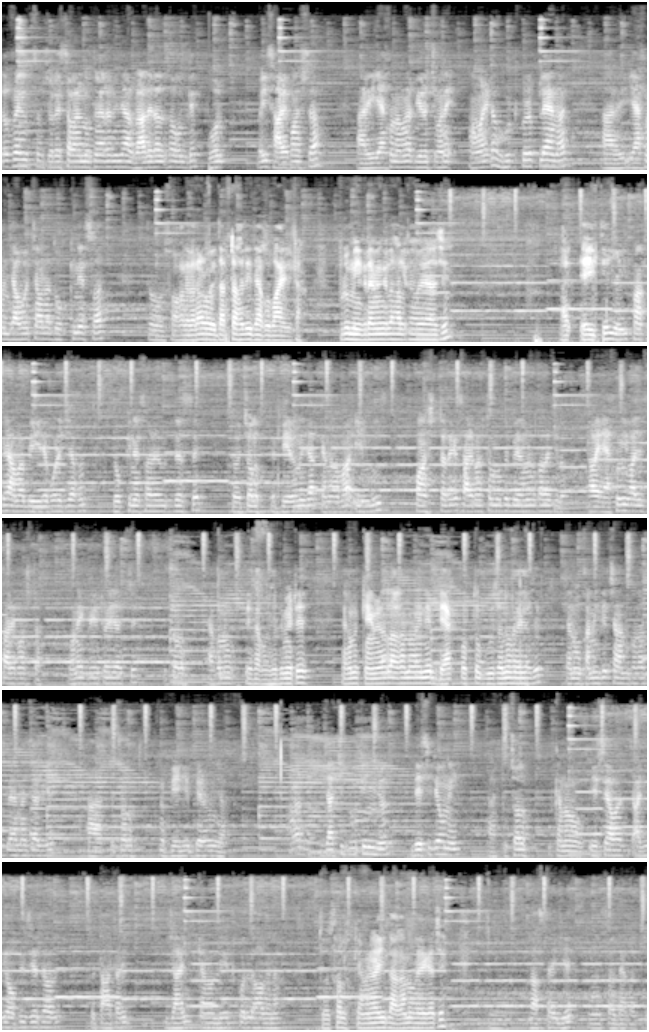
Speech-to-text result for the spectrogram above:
Hello friends চলে এসছে আমার নতুন একটা দিনে রাধে রাধে সকলকে। ভোর ওই সাড়ে পাঁচটা। আর এই এখন আমরা বেরোচ্ছি মানে আমার এটা হুট করে প্ল্যান হয়। আর এখন যাব হচ্ছে আমরা দক্ষিণেশ্বর। তো সকালবেলার ওয়েদারটা হলেই দেখো বাইরেটা। পুরো মেঘলা মেঘলা হালকা হয়ে আছে। আর এইতেই এই ফাঁকে আমরা বেরিয়ে পড়েছি এখন দক্ষিণেশ্বরের উদ্দেশ্যে। তো চলো বেরোনো যাক। কেন আমার এমনি পাঁচটা থেকে সাড়ে পাঁচটার মধ্যে বেরোনোর কথা ছিল। আর এখনই বাজে সাড়ে পাঁচটা। অনেক লেট হয়ে যাচ্ছে। চলো এখনও এ দেখো, হেলমেটে এখনও ক্যামেরা লাগানো হয়নি, ব্যাগপত্র গোছানো হয়ে গেছে। কেন, ওখানে গিয়ে চান করার প্ল্যান আছে আজকে। আর তো চলো বেরিয়ে বেরোনো যাক। যাচ্ছি দু, তিনজন বেশি কেউ নেই। আর তো চলো, কেন, এসে আবার আজকে অফিস যেতে হবে। তো তাড়াতাড়ি যাই, কেন লেট করলে হবে না। তো চল, ক্যামেরাই লাগানো হয়ে গেছে। রাস্তায় গিয়ে সাথে দেখাচ্ছি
